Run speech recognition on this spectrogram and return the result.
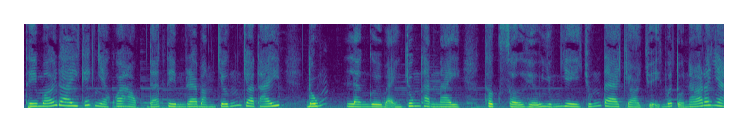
thì mới đây, các nhà khoa học đã tìm ra bằng chứng cho thấy đúng là người bạn trung thành này thực sự hiểu những gì chúng ta trò chuyện với tụi nó đó nha.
